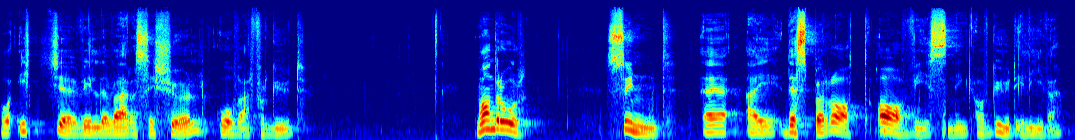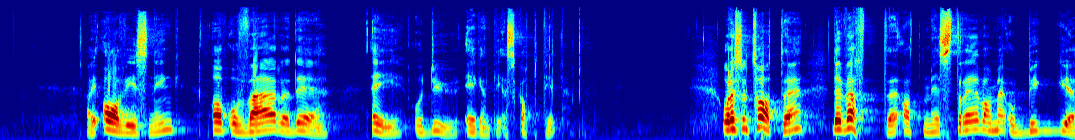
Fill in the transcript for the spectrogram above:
og ikke ville være seg sjøl overfor Gud. Med andre ord synd er ei desperat avvisning av Gud i livet. Ei avvisning av å være det jeg og du egentlig er skapt til. Og resultatet det blir at vi strever med å bygge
